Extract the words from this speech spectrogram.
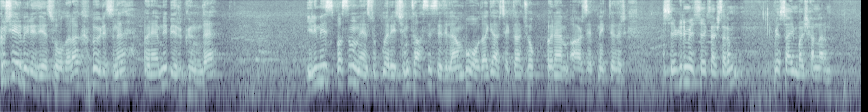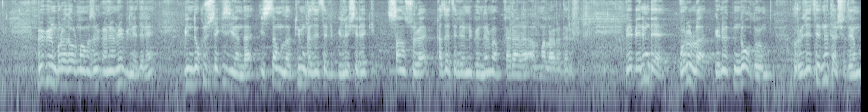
Kırşehir Belediyesi olarak böylesine önemli bir günde İlimiz basın mensupları için tahsis edilen bu oda gerçekten çok önem arz etmektedir. Sevgili meslektaşlarım ve sayın başkanlarım. Bugün burada olmamızın önemli bir nedeni 1908 yılında İstanbul'da tüm gazeteleri birleşerek sansüre gazetelerini göndermem kararı almalarıdır. Ve benim de gururla yönetimde olduğum, rozetini taşıdığım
